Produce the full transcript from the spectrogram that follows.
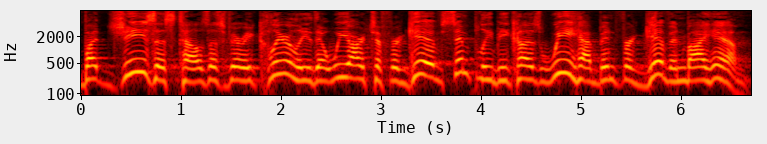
But Jesus tells us very clearly that we are to forgive simply because we have been forgiven by Him.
